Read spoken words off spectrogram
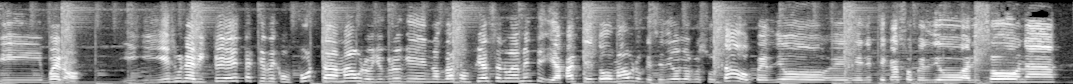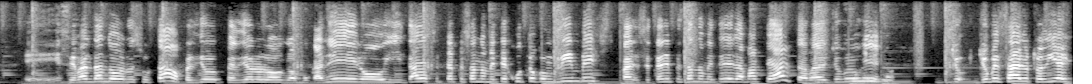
Y bueno, y, es una victoria esta que reconforta a Mauro. Yo creo que nos da confianza nuevamente. Y aparte de todo, Mauro, que se dio los resultados. Perdió, eh, en este caso, perdió Arizona. Eh, se van dando resultados. Perdió, perdieron los, bucaneros y Dallas se está empezando a meter justo con Green Bay, se están empezando a meter en la parte alta. Yo creo que yo, yo pensaba el otro día, y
